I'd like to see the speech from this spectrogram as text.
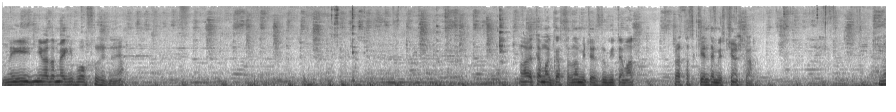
No i nie wiadomo jak ich było obsłużyć, no nie? No ale temat gastronomii to jest drugi temat. Praca z klientem jest ciężka. No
